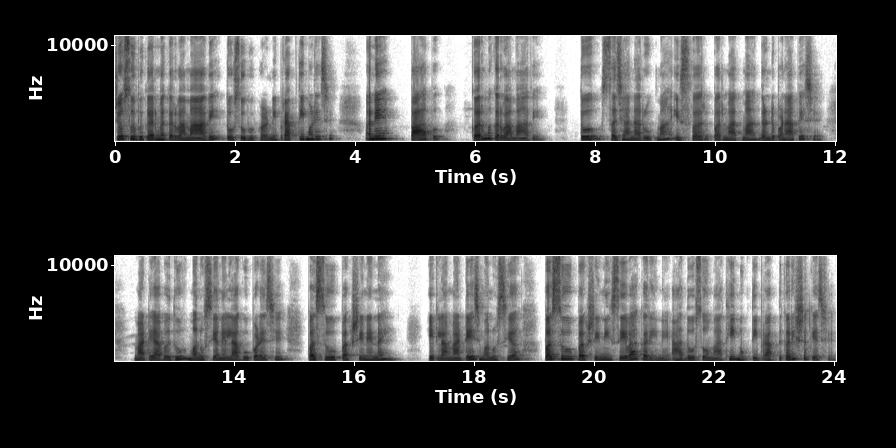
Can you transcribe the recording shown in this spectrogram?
જો શુભ કર્મ કરવામાં આવે, તો શુભ ફળની પ્રાપ્તિ મળે છે અને પાપ કર્મ કરવામાં આવે, તો સજાના રૂપમાં ઈશ્વર, પરમાત્મા દંડ પણ આપે છે. માટે આ બધું મનુષ્યને લાગુ પડે છે, પશુ, પક્ષીને નહીં, એટલા માટે જ મનુષ્ય પશુ પક્ષીની સેવા કરીને આ દોષોમાંથી મુક્તિ પ્રાપ્ત કરી શકે છે.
